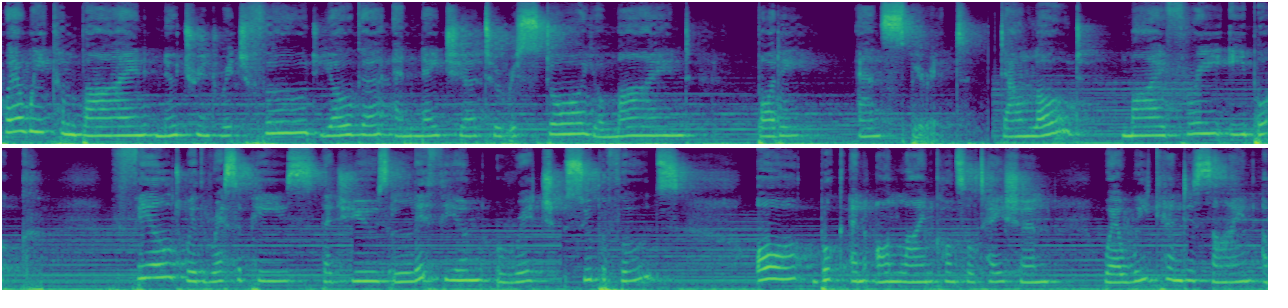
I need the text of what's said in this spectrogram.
where we combine nutrient rich food, yoga, and nature to restore your mind, body, and spirit. Download my free ebook filled with recipes that use lithium rich superfoods, or book an online consultation where we can design a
